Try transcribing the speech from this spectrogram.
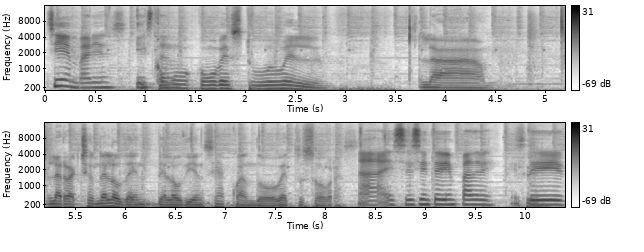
Sí, en varias. ¿Y cómo, cómo ves tú el, la, la reacción de la, auden- de la audiencia cuando ve tus obras? Ah, se siente bien padre. Este,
